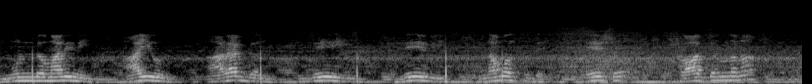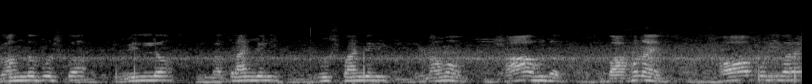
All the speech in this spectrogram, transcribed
মুন্ডমালিনী আয়ুর, আরাগ্যন, দেহি, দেবী, নমস্তুতে। এসো, সচন্দন, গন্ধপুষ্প, বিল্ল, পত্রাঞ্জলি, পুষ্পাঞ্জলি, নম সাহুদ বাহনায়, সপরিবারে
